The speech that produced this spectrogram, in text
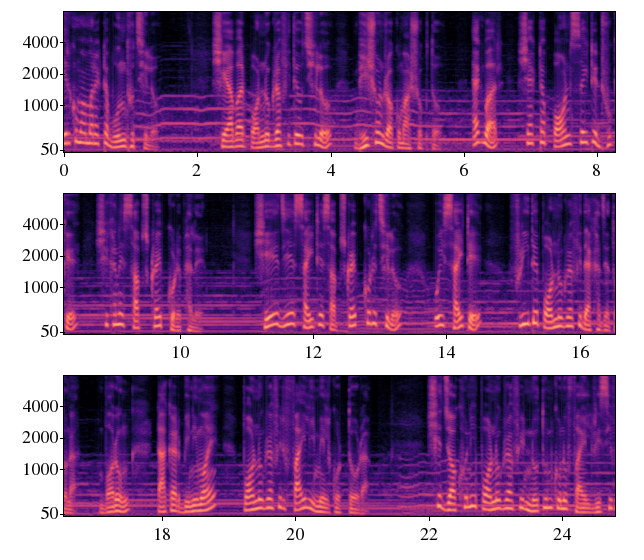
এরকম আমার একটা বন্ধু ছিল। সে আবার পর্নোগ্রাফিতেও ছিল, ভীষণ রকম আসক্ত। একবার সে একটা পর্ন সাইটে ঢুকে সেখানে সাবস্ক্রাইব করে ফেলে। সে যে সাইটে সাবস্ক্রাইব করেছিল, ওই সাইটে ফ্রিতে পর্নোগ্রাফি দেখা যেত না। বরং টাকার বিনিময়ে পর্নোগ্রাফির ফাইল ইমেল করত ওরা। সে যখনই পর্নোগ্রাফির নতুন কোনো ফাইল রিসিভ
